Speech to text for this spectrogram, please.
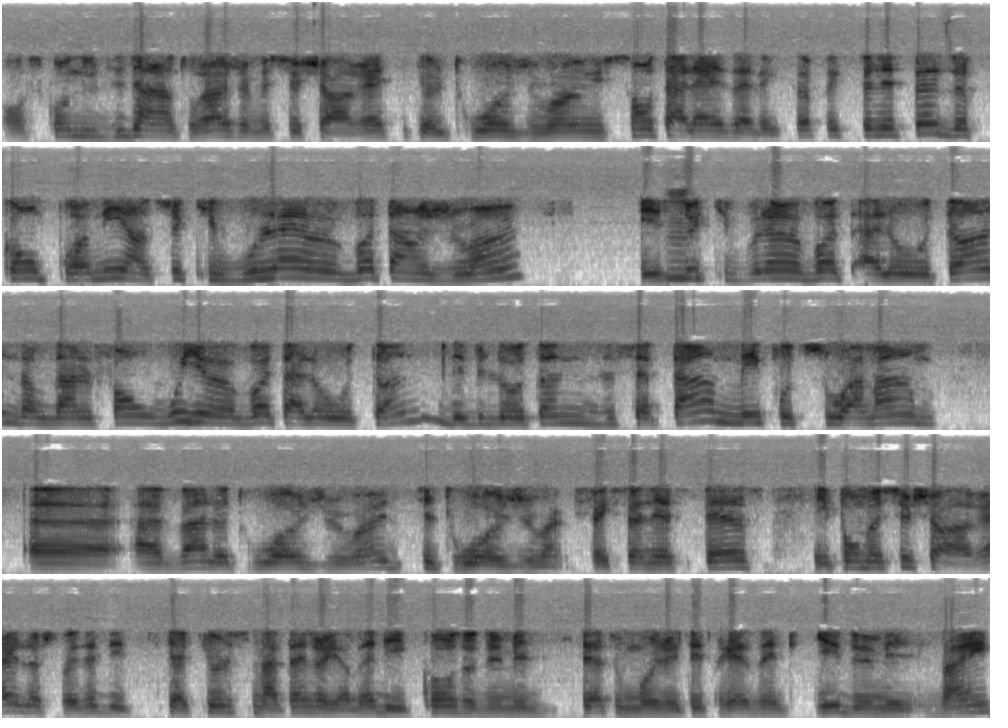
on- ce qu'on nous dit dans l'entourage de M. Charest, c'est que le 3 juin, ils sont à l'aise avec ça. Fait que c'est une espèce de compromis entre ceux qui voulaient un vote en juin et ceux qui voulaient un vote à l'automne. Donc, dans le fond, oui, il y a un vote à l'automne, début de l'automne du septembre, mais il faut que tu sois membre euh, avant le 3 juin, d'ici le 3 juin. Fait que c'est une espèce. Et pour M. Charest, là, je faisais des petits calculs ce matin, je regardais des courses de 2017 où moi j'ai été très impliqué, 2020.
